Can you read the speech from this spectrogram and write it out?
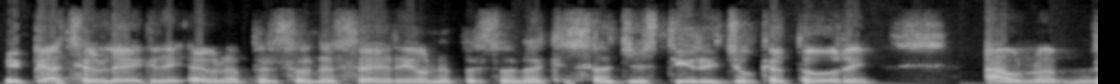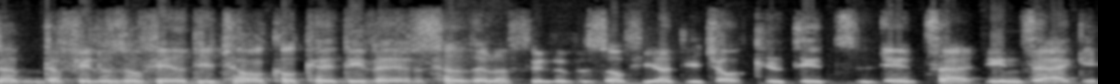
Mi piace Allegri, è una persona seria, una persona che sa gestire i giocatori, ha una, una, una, filosofia di gioco che è diversa dalla filosofia di gioco di, di Inzaghi.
